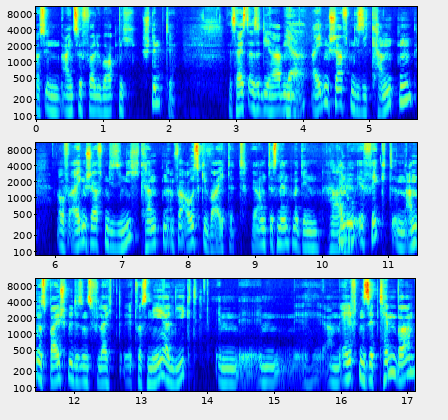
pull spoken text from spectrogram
was im Einzelfall überhaupt nicht stimmte. Das heißt also, die haben ja. Eigenschaften, die sie kannten, auf Eigenschaften, die sie nicht kannten, einfach ausgeweitet. Ja, und das nennt man den Halo-Effekt. Ein anderes Beispiel, das uns vielleicht etwas näher liegt, im, im, am 11. September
